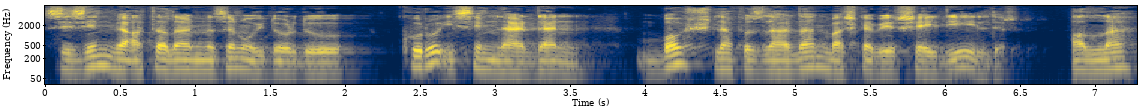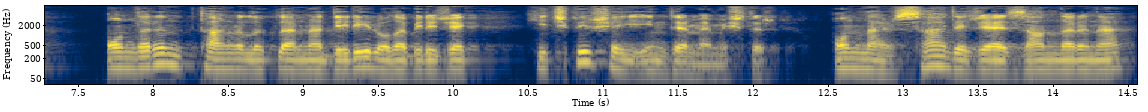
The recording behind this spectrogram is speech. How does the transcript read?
sizin ve atalarınızın uydurduğu kuru isimlerden, boş lafızlardan başka bir şey değildir. Allah onların tanrılıklarına delil olabilecek hiçbir şey indirmemiştir. Onlar sadece zanlarına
